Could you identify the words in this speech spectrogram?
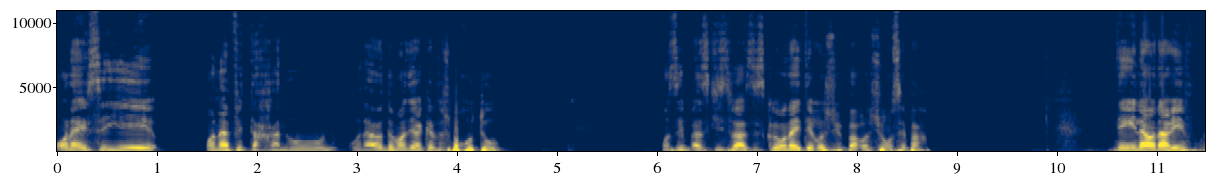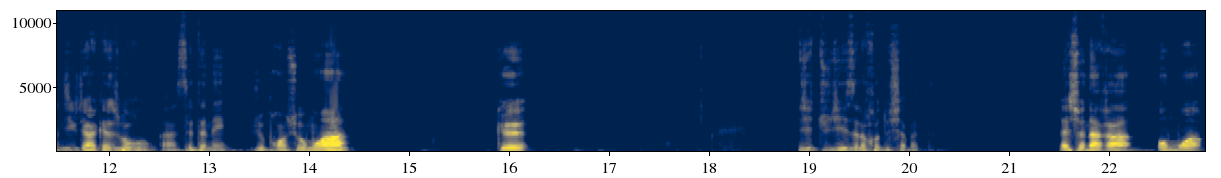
On a essayé, on a fait Tachanoun, on a demandé à Kadosh Baruch tout. On ne sait pas ce qui se passe. Est-ce qu'on a été reçu, pas reçu, on ne sait pas. Neila, on arrive, on dit à Kadosh ah, cette année, je prends sur moi que j'étudie les halachot de Shabbat. La Shonara, au moins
